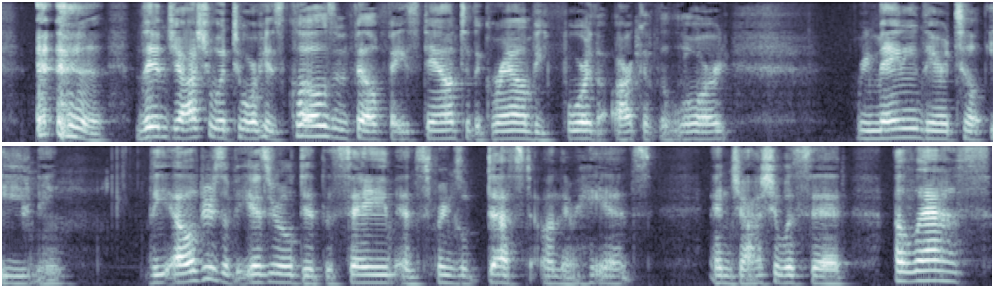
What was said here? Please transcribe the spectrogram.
then Joshua tore his clothes and fell face down to the ground before the ark of the Lord, remaining there till evening. The elders of Israel did the same and sprinkled dust on their heads. And Joshua said, Alas,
